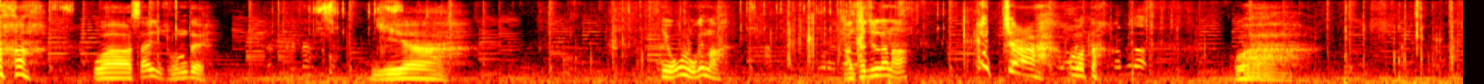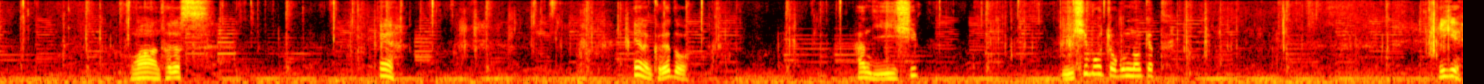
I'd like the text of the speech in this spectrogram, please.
하하. 와 사이즈 좋은데. 이야. 이거 올라오겠나? 안 터질라나 으짜 올라왔다 와 와, 안 터졌어. 예. 얘는 그래도 한 20, 25 조금 넘겠다. 이게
